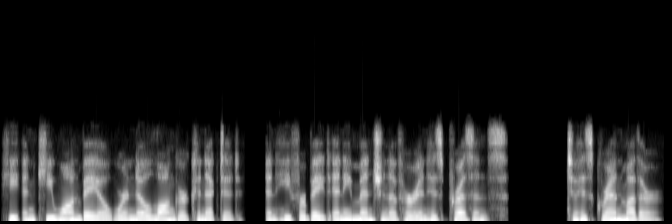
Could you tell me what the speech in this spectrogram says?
he and Bao were no longer connected, and he forbade any mention of her in his presence. To his grandmother,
